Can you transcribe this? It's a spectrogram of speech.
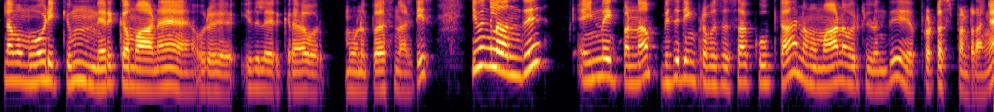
நம்ம மோடிக்கும் நெருக்கமான ஒரு இதில் இருக்கிற ஒரு மூணு பர்சனாலிட்டிஸ் இவங்கள வந்து இன்வைட் பண்ணால் விசிட்டிங் ப்ரொஃபஸர்ஸாக கூப்பிட்டா நம்ம மாணவர்கள் வந்து ப்ரொட்டஸ்ட் பண்ணுறாங்க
